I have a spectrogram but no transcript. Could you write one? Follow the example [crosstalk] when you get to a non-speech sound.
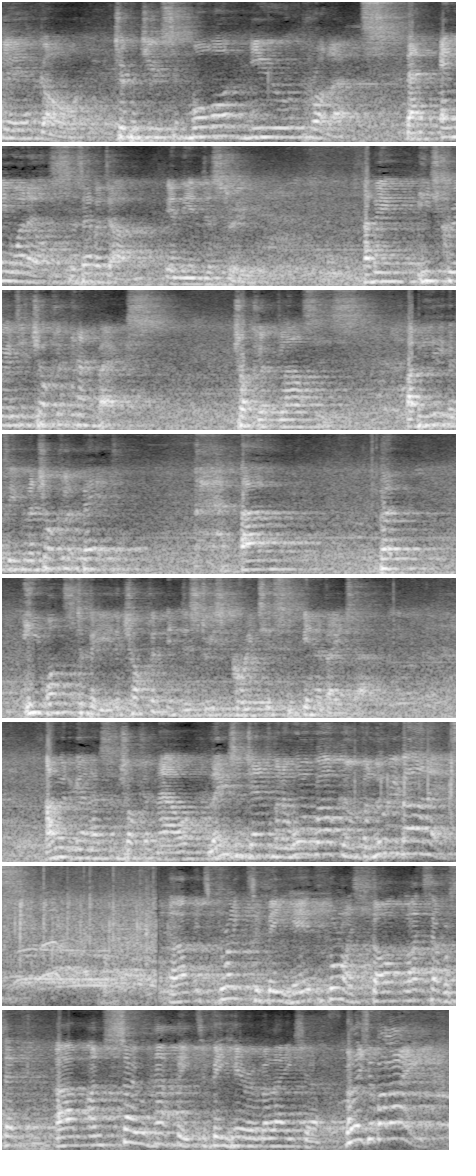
clear goal to produce more new products than anyone else has ever done in the industry. I mean, he's created chocolate handbags, chocolate glasses. I believe it's even a chocolate bed. Um, but he wants to be the chocolate industry's greatest innovator. I'm going to go and have some chocolate now. Ladies and gentlemen, a warm welcome for Louis Barnett. Um, it's great to be here. Before I start, like Samuel said, um, I'm so happy to be here in Malaysia. Malaysia Boleh!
